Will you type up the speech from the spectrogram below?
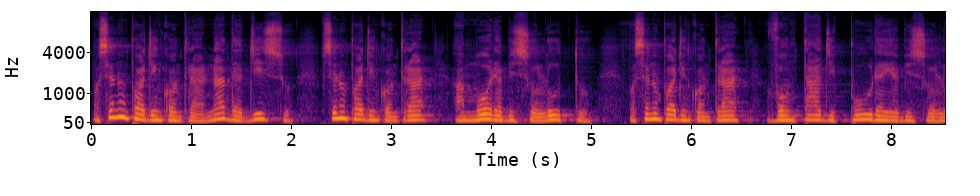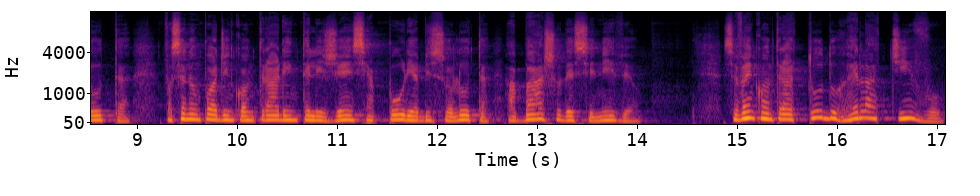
Você não pode encontrar nada disso, você não pode encontrar amor absoluto, você não pode encontrar vontade pura e absoluta, você não pode encontrar inteligência pura e absoluta abaixo desse nível. Você vai encontrar tudo relativo.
